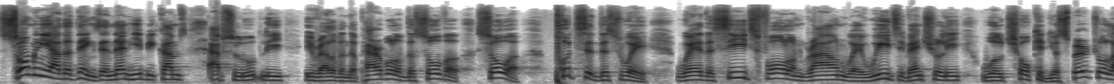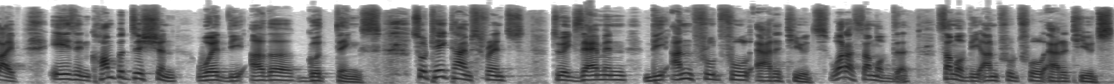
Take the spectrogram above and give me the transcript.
so many other things. And then he becomes absolutely irrelevant. The parable of the sower, sower puts it this way where the seeds fall on ground, where weeds eventually will choke it. Your spiritual life is in competition with the other good things. So take time, friends, to examine the unfruitful attitudes. What are some of the some of the unfruitful attitudes?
